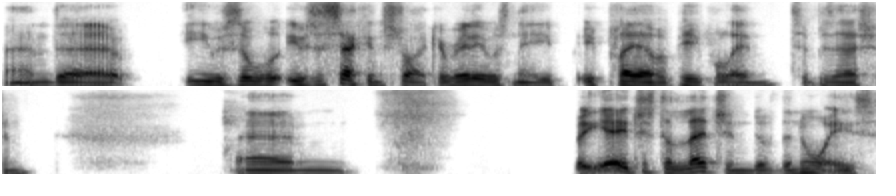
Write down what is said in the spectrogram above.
and uh, he was all, he was a second striker, really, wasn't he? He'd play other people into possession. Um, but yeah, just a legend of the noughties.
